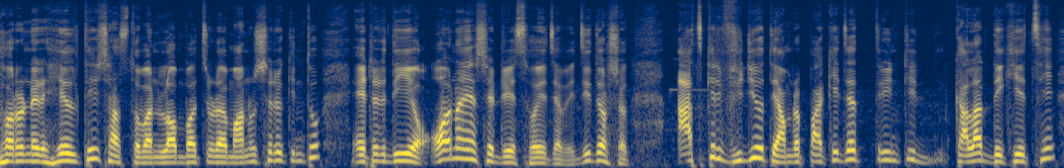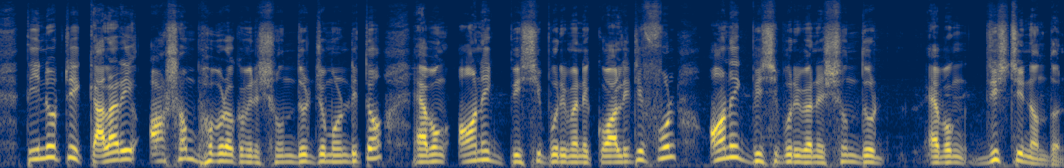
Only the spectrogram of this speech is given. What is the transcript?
ধরনের হেলথি স্বাস্থ্যবান, লম্বা চড়া মানুষেরও কিন্তু এটার দিয়ে অনায়াসে ড্রেস হয়ে যাবে। জি দর্শক, আজকের ভিডিওতে আমরা পাকিজার তিনটি কালার দেখিয়েছি। তিনোটি কালারই অসম্ভব রকমের সৌন্দর্যমণ্ডিত এবং অনেক বেশি পরিমাণে কোয়ালিটিফুল অনেক বেশি পরিমাণে সুন্দর এবং দৃষ্টিনন্দন।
